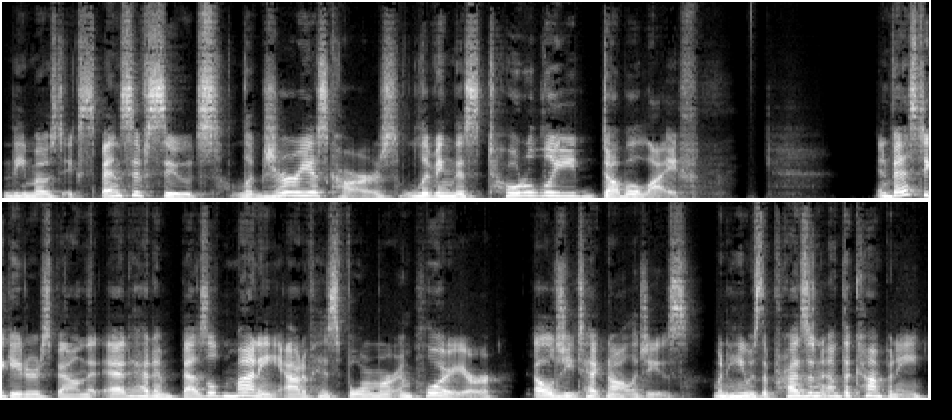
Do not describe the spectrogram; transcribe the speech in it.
the most expensive suits, luxurious cars, living this totally double life. Investigators found that Ed had embezzled money out of his former employer, LG Technologies, when he was the president of the company.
